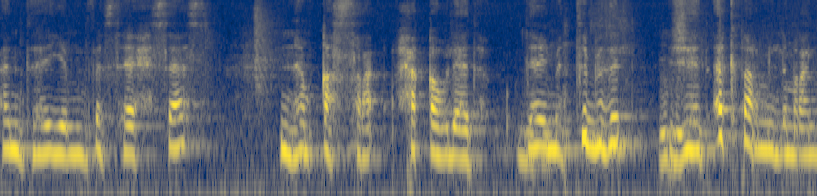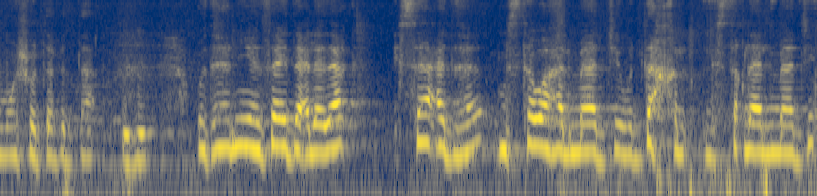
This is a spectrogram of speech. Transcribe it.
عندها هي من نفسها إحساس أنها مقصرة حق أولادها دائما تبذل جهد أكثر من المرأة الموجودة في الدار. وثانيا زايدة على ذلك يساعدها مستواها المادي والدخل الاستقلال المادي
